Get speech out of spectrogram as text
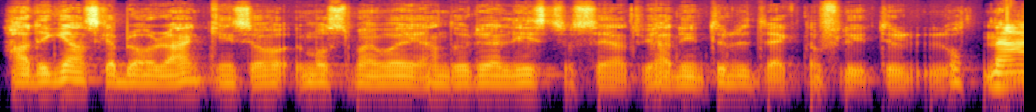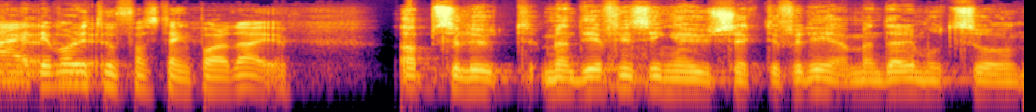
hade ganska bra ranking så måste man vara ändå realist och säga att vi hade inte direkt någon flyt i lottningen. Nej, det var det tuffaste tänkbara där ju. Absolut, men det finns inga ursäkter för det. Men däremot så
